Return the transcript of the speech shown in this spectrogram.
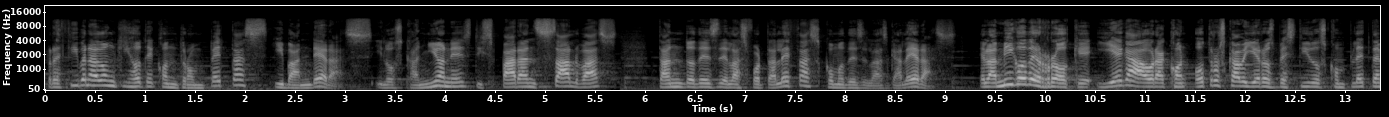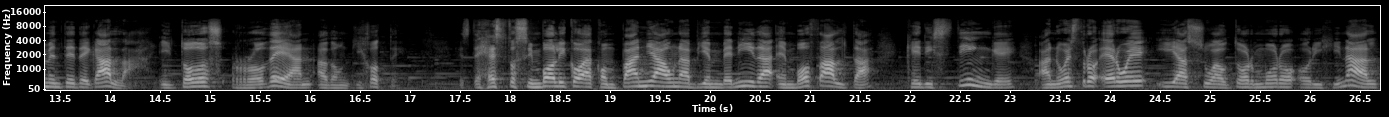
reciben a Don Quijote con trompetas y banderas, y los cañones disparan salvas tanto desde las fortalezas como desde las galeras. El amigo de Roque llega ahora con otros caballeros vestidos completamente de gala, y todos rodean a Don Quijote. Este gesto simbólico acompaña a una bienvenida en voz alta que distingue a nuestro héroe y a su autor moro original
